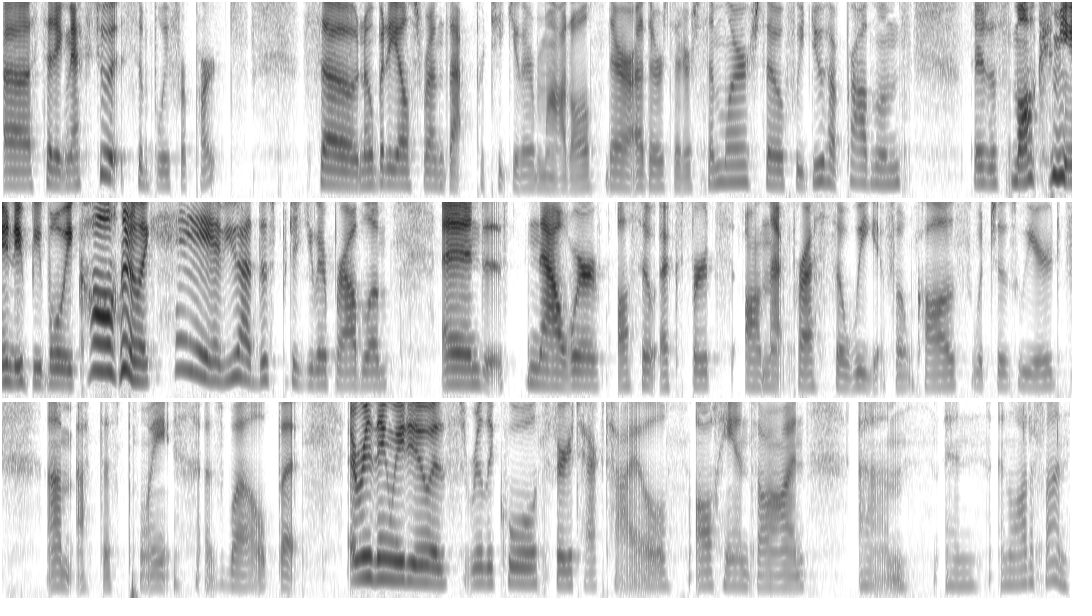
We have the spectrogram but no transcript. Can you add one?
uh, sitting next to it simply for parts. So nobody else runs that particular model. There are others that are similar. So if we do have problems, there's a small community of people we call. They're like, hey, have you had this particular problem? And now we're also experts on that press. So we get phone calls, which is weird um, at this point as well. But everything we do is really cool. It's very tactile, all hands on, um, and, and a lot of fun.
